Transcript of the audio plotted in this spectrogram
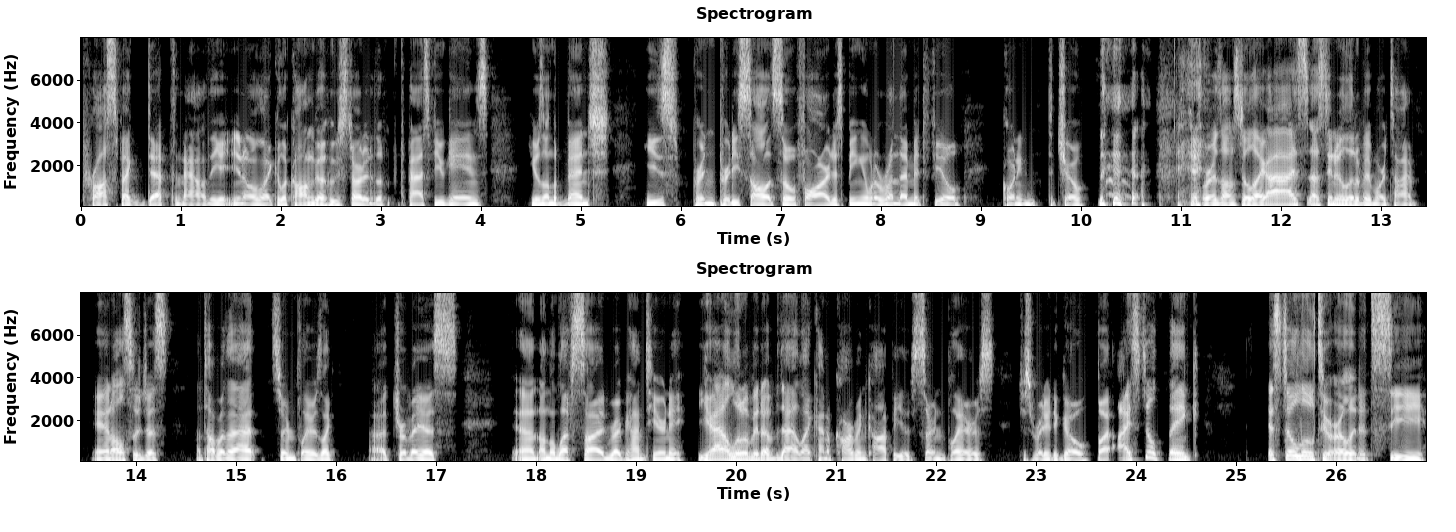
prospect depth now. The you know like Lokonga, who started the, the past few games, he was on the bench. He's been pretty solid so far, just being able to run that midfield, according to Cho. Whereas I'm still like, ah, I, I still need a little bit more time. And also just on top of that, certain players like uh, on the left side, right behind Tierney. You had a little bit of that like kind of carbon copy of certain players just ready to go. But I still think it's still a little too early to see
